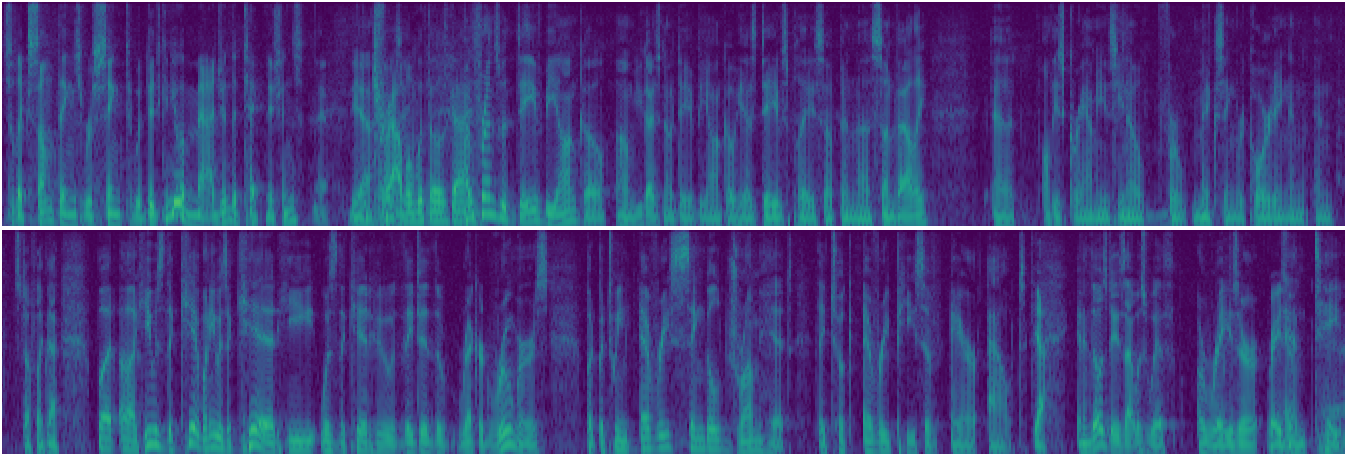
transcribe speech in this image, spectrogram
So like some things were synced to a digital. Can you imagine the technicians Yeah. Yeah. travel with those guys? I'm friends with Dave Bianco. Um, you guys know Dave Bianco. He has Dave's place up in uh, Sun Valley. Uh, all these Grammys, you know, for mixing, recording, and, and stuff like that. But uh, he was the kid, when he was a kid, he was the kid who they did the record Rumors, but between every single drum hit, they took every piece of air out. Yeah. And in those days, that was with a razor, Razor. and tape.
